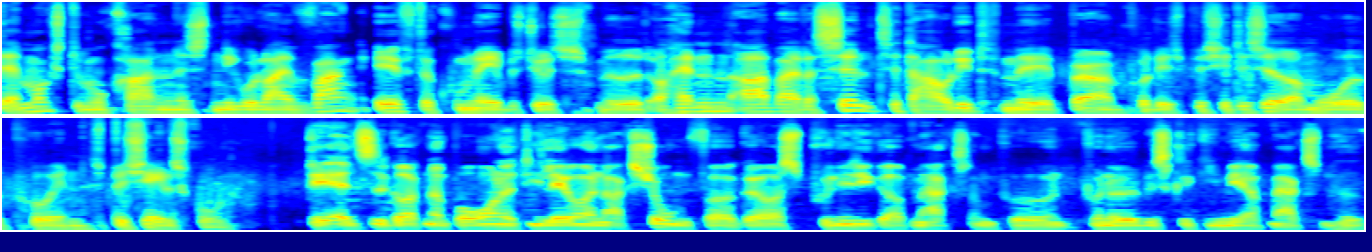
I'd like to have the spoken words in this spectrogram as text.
Danmarksdemokraternes Nikolaj Wang efter kommunalbestyrelsesmødet, og han arbejder selv til dagligt med børn på det specialiserede område på en specialskole. Det er altid godt, når borgerne de laver en aktion for at gøre os politikere opmærksom på, på noget, vi skal give mere opmærksomhed.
